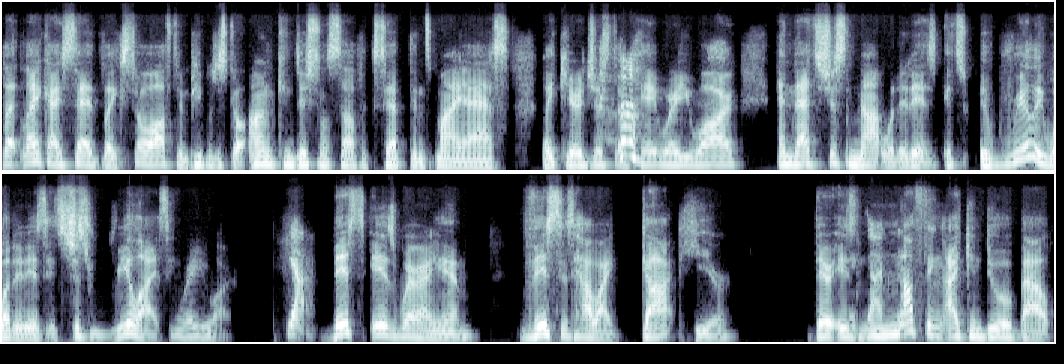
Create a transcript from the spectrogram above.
like, like I said, like so often people just go unconditional self acceptance, my ass. Like you're just okay where you are, and that's just not what it is. It's it really what it is. It's just realizing where you are. Yeah. This is where I am. This is how I got here. There is Exactly. nothing I can do about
